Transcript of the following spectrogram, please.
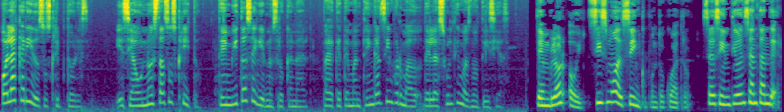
Hola queridos suscriptores, y si aún no estás suscrito, te invito a seguir nuestro canal para que te mantengas informado de las últimas noticias. Temblor hoy, sismo de 5.4 se sintió en Santander.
